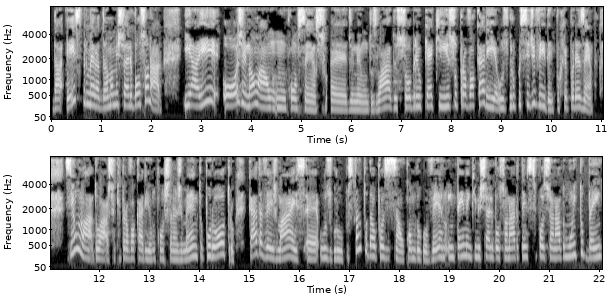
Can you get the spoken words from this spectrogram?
da ex-primeira-dama Michele Bolsonaro. E aí, hoje não há um, um consenso. É, é, de nenhum dos lados sobre o que é que isso provocaria. Os grupos se dividem, porque, por exemplo, se um lado acha que provocaria um constrangimento, por outro, cada vez mais é, os grupos, tanto da oposição como do governo, entendem que Michele Bolsonaro tem se posicionado muito bem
